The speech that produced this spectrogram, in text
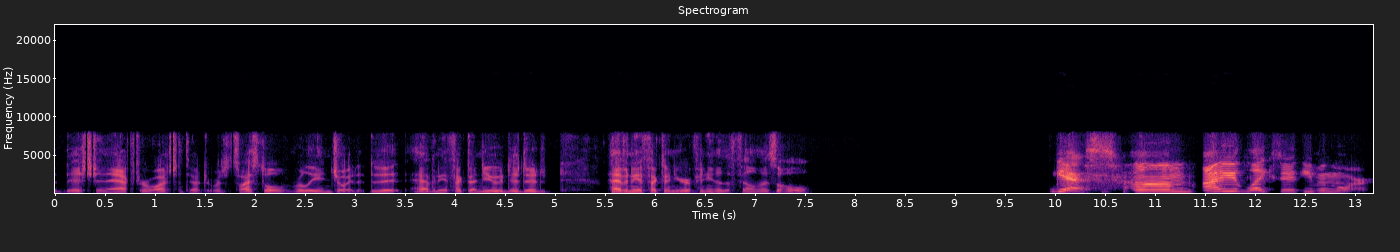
Edition after watching the theatrical version. So I still really enjoyed it. Did it have any effect on you? Did it have any effect on your opinion of the film as a whole? Yes. Um, I liked it even more.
